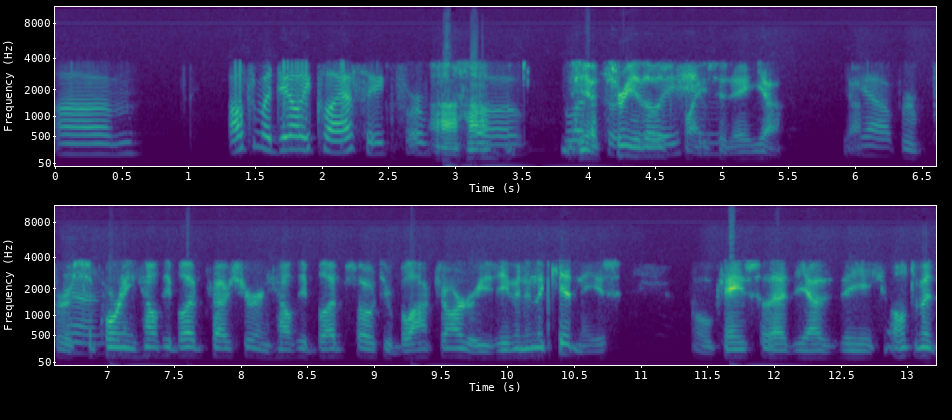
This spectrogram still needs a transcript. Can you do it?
um, Ultimate Daily Classic for Uh-huh. uh, yeah, three of those twice a day. Yeah. Yeah. Yeah, For, for and- supporting healthy blood pressure and healthy blood flow through blocked arteries, even in the kidneys. Okay, so that yeah, the ultimate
